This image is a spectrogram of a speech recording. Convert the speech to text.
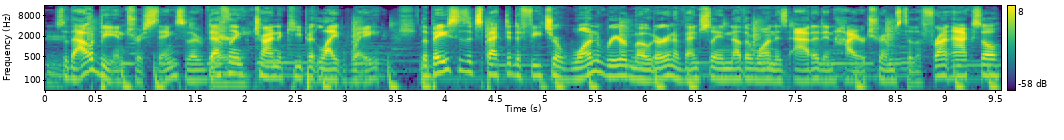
Mm-hmm. So that would be interesting. So they're definitely Very. trying to keep it lightweight. The base is expected to feature one rear motor, and eventually another one is added in higher trims to the front axle.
